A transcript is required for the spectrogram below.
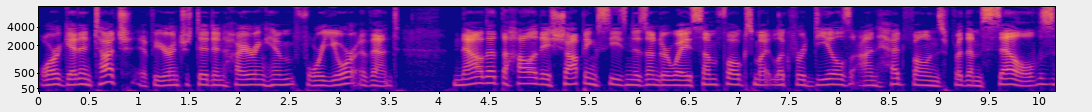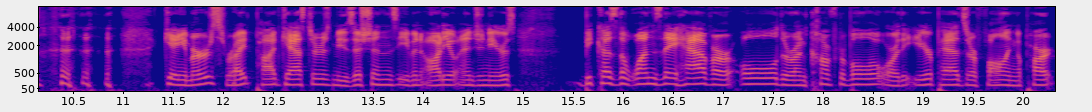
or get in touch if you're interested in hiring him for your event. Now that the holiday shopping season is underway, some folks might look for deals on headphones for themselves. Gamers, right? Podcasters, musicians, even audio engineers. because the ones they have are old or uncomfortable or the ear pads are falling apart.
